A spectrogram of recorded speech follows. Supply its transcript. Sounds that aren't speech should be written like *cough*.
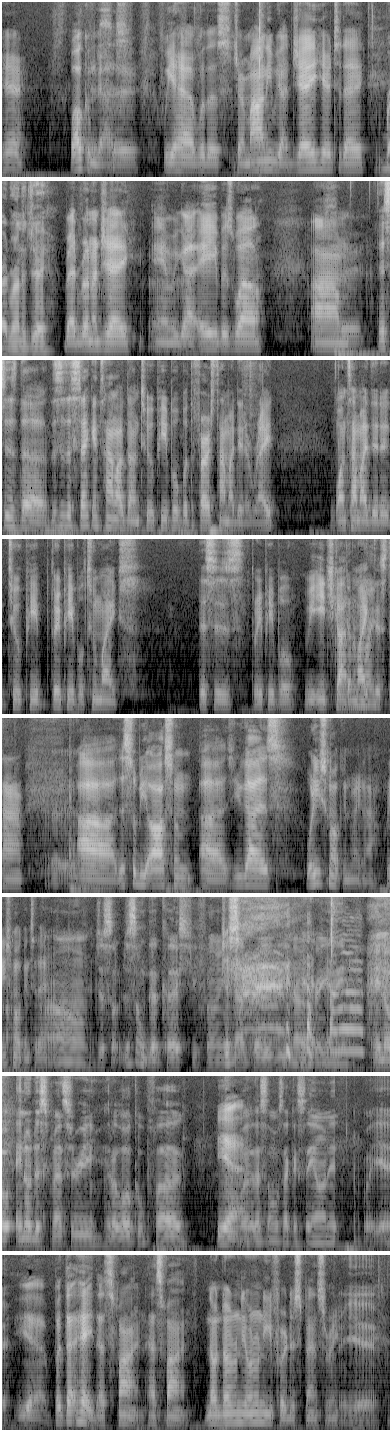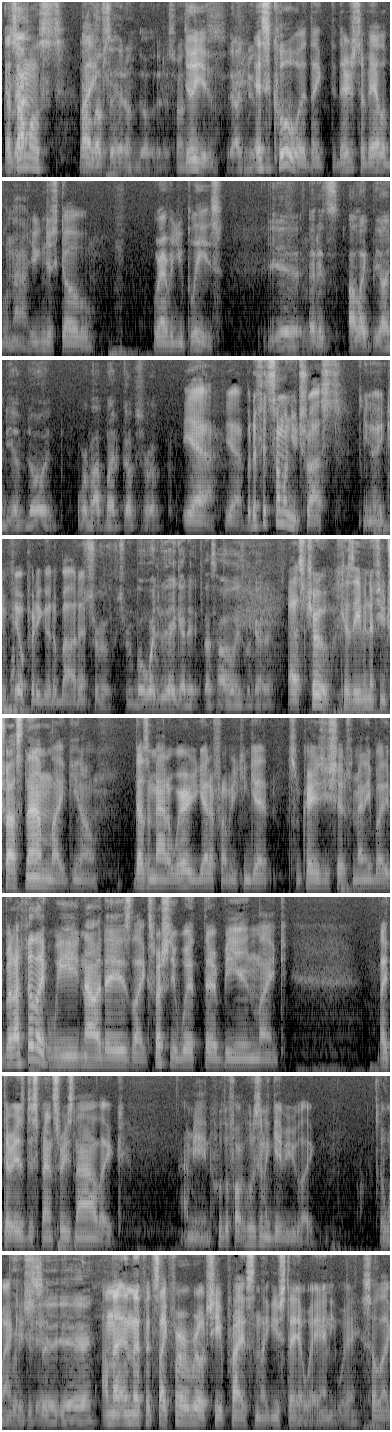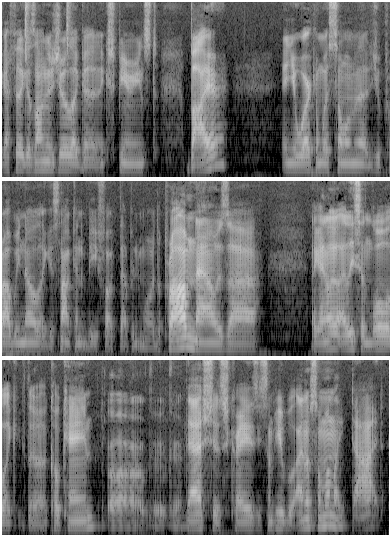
here. Welcome, Yes, guys. sir. We have with us Jarmany. We got Jay here today, Bread Runner Jay. Red Runner Jay, and we got Abe as well. Um, Sir. this is the this is the second time I've done two people, but the first time I did it right. One time I did it two people, three people, two mics. This is three people. We each got Get a a mic, mic. this time. Uh, Uh, this will be awesome. Uh, you guys, what are you smoking right now? What are you smoking today? Um, just some, just some good kush. You feel me? Just- not crazy, not *laughs* crazy. ain't no, ain't no dispensary. Hit a local plug. Yeah, Well, that's almost I could say on it. But yeah, yeah, but that hey, that's fine. That's fine. No, no, no need for a dispensary. yeah. That's I mean, almost I, like I love to hit them though. The dispensary. Do you? Yeah, I do. it's cool. Like they're just available now. You can just go wherever you please. yeah, and it's I like the idea of knowing where my bud cups from. Yeah, yeah. But if it's someone you trust, you know, you can feel pretty good about it. True, true. But where do they get it? That's how I always look at it. That's true. Because even if you trust them, like you know, doesn't matter where you get it from. You can get some crazy shit from anybody. But I feel like we nowadays, like especially with there being like, like there is dispensaries now. Like, I mean, who the fuck? Who's gonna give you like the wackest shit? said, yeah. Unless, and if it's like for a real cheap price, and like you stay away anyway. So like I feel like as long as you're like an experienced buyer, and you're working with someone that you probably know, like it's not gonna be fucked up anymore. The problem now is uh, like I know at least in Lowell, like the cocaine, Oh, okay, okay. that shit's crazy. Some people I know someone like died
